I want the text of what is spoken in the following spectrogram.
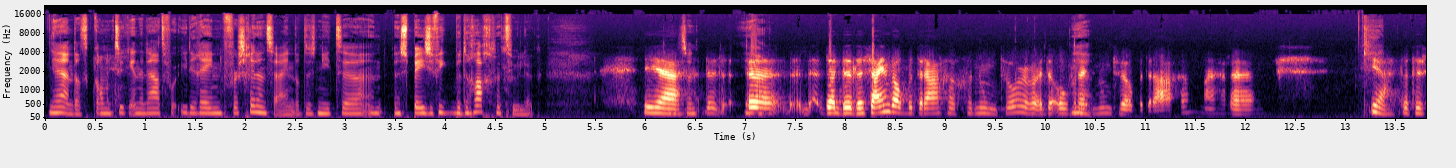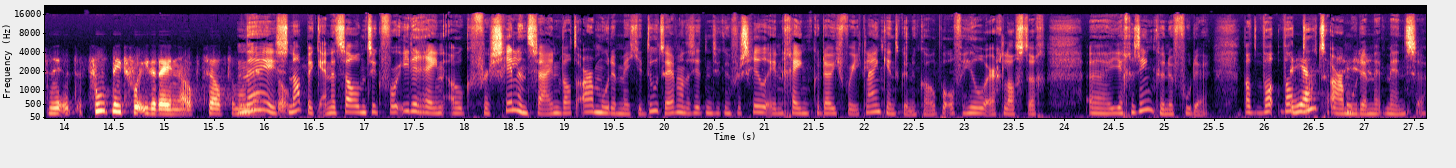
Ja, en dat kan natuurlijk inderdaad voor iedereen verschillend zijn. Dat is niet een, een specifiek bedrag natuurlijk. Ja, er zijn wel bedragen genoemd hoor. De overheid ja. noemt wel bedragen. Maar uh, ja, dat is niet, het voelt niet voor iedereen op hetzelfde moment. Nee, op. snap ik. En het zal natuurlijk voor iedereen ook verschillend zijn wat armoede met je doet. Hè? Want er zit natuurlijk een verschil in geen cadeautje voor je kleinkind kunnen kopen. Of heel erg lastig uh, je gezin kunnen voeden. Wat, wat, wat ja, doet armoede precies. met mensen?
